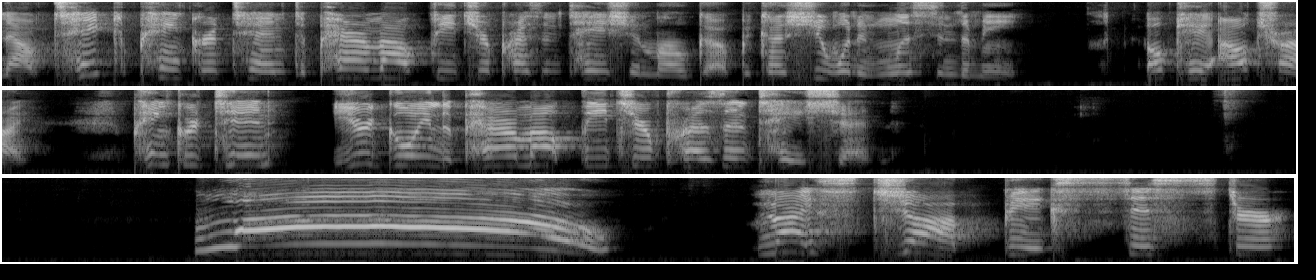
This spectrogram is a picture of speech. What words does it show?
Now take Pinkerton to Paramount feature presentation logo because she wouldn't listen to me. Okay, I'll try. Pinkerton, you're going to Paramount feature presentation. Wow! Nice job, big sister.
